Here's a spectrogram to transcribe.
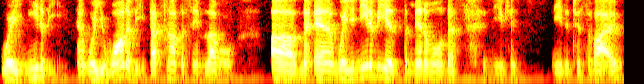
where you need to be and where you want to be. That's not the same level. Um, and where you need to be is the minimal that's you can need it to survive.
